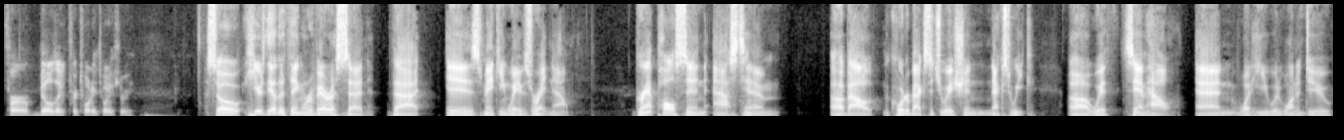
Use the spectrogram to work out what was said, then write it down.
for building for 2023. So here's the other thing Rivera said that is making waves right now. Grant Paulsen asked him about the quarterback situation next week uh, with Sam Howell and what he would want to do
